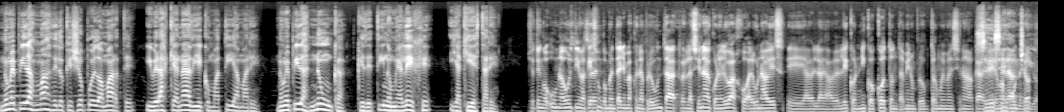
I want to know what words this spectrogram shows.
No me pidas más de lo que yo puedo amarte y verás que a nadie como a ti amaré. No me pidas nunca que de ti no me aleje y aquí estaré. Yo tengo una última que Sí. es un comentario más que una pregunta relacionada con el bajo. Alguna vez eh, hablé con Nico Cotton, también un productor muy mencionado acá, Sí, que queremos sí. Mucho. Nico.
